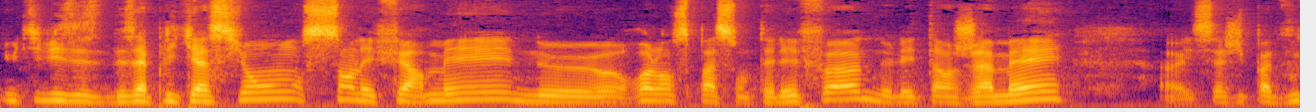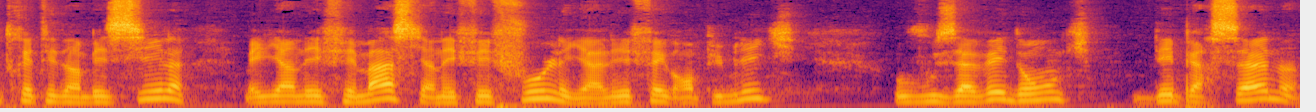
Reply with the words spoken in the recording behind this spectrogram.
utilise des applications sans les fermer, ne relance pas son téléphone, ne l'éteint jamais. Euh, il ne s'agit pas de vous traiter d'imbécile, mais il y a un effet masse, il y a un effet foule, il y a un effet grand public, où vous avez donc des personnes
